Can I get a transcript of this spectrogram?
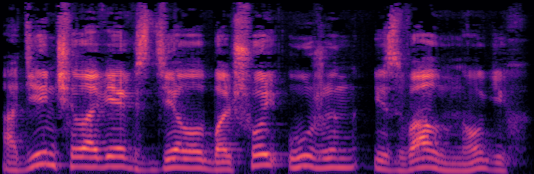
«Один человек сделал большой ужин и звал многих»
